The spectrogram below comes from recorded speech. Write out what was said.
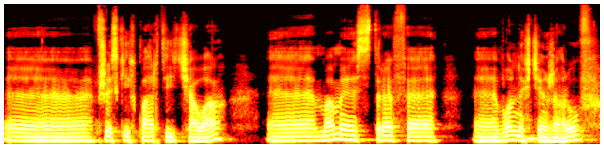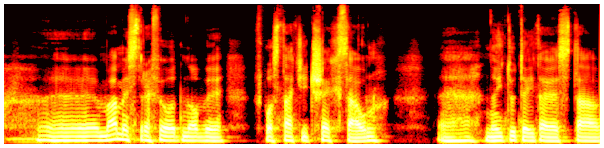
e, wszystkich partii ciała. E, mamy strefę e, wolnych ciężarów, e, mamy strefę odnowy w postaci trzech saun, no i tutaj to jest ta,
